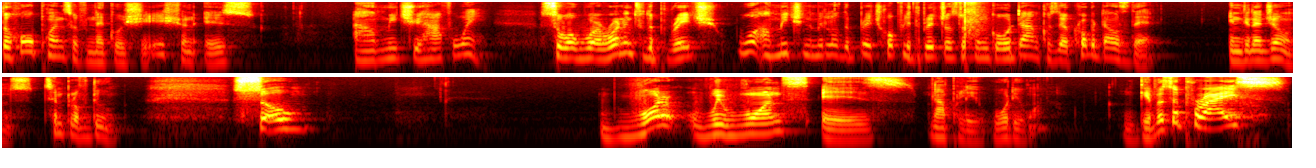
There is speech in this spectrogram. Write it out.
the whole point of negotiation is I'll meet you halfway. So we're running to the bridge. Well, I'll meet you in the middle of the bridge. Hopefully the bridge just doesn't go down because there are crocodiles there. Indiana Jones, Temple of Doom. So what we want is Napoli, what do you want? Give us a price,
